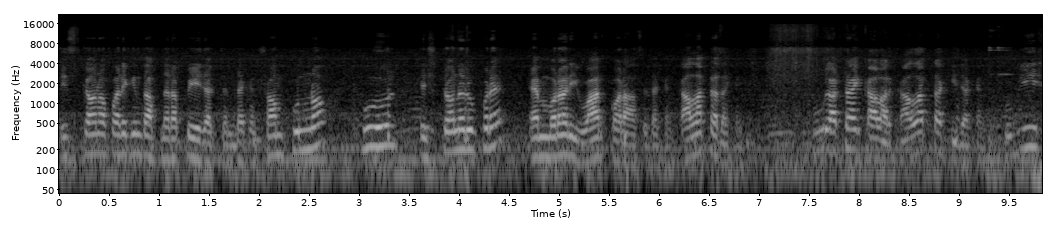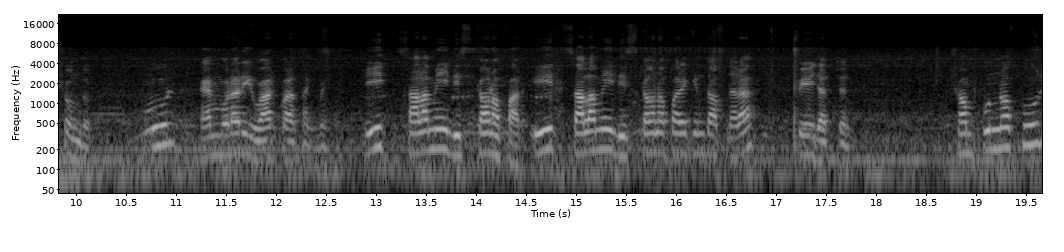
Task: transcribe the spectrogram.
ডিসকাউন্ট অফারে কিন্তু আপনারা পেয়ে যাচ্ছেন। দেখেন, সম্পূর্ণ ফুল স্টোনের উপরে এম্বয়ডারি ওয়ার্ক করা আছে। দেখেন কালারটা দেখেন। পুরাটাই কালার কালারটা কি দেখেন? খুবই সুন্দর। ফুল এম্বয়ডারি ওয়ার্ক করা থাকবে। ঈদ, সালামি ডিসকাউন্ট অফার ঈদ, সালামি ডিসকাউন্ট অফারে কিন্তু আপনারা পেয়ে যাচ্ছেন। সম্পূর্ণ ফুল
